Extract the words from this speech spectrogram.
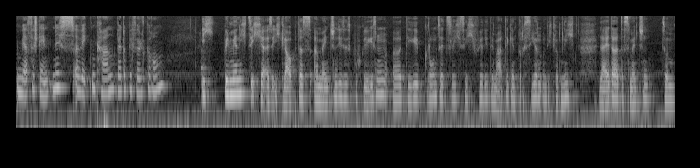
mehr Verständnis erwecken kann bei der Bevölkerung? Ich bin mir nicht sicher. Also ich glaube, dass äh, Menschen dieses Buch lesen, äh, die grundsätzlich sich für die Thematik interessieren. Und ich glaube nicht leider, dass Menschen zu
